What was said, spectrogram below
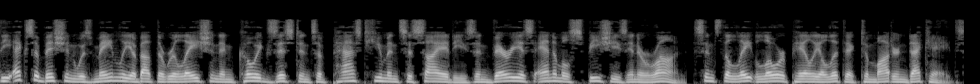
The exhibition was mainly about the relation and coexistence of past human societies and various animal species in Iran, since the late Lower Paleolithic to modern decades.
